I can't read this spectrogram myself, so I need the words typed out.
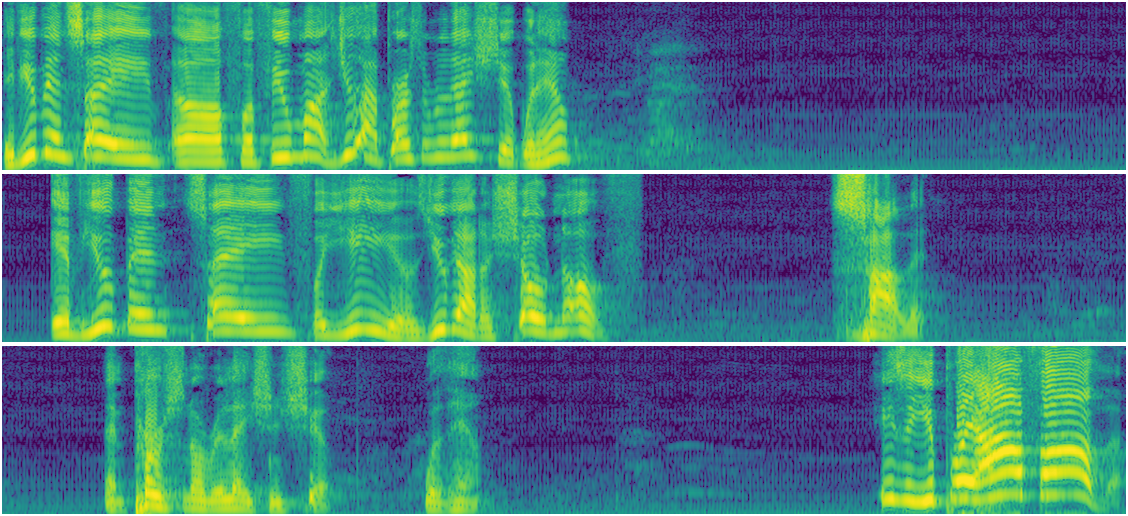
If you've been saved uh, for a few months, you got a personal relationship with Him. If you've been saved for years, you got a show enough solid and personal relationship with him. He said, You pray, Our Father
